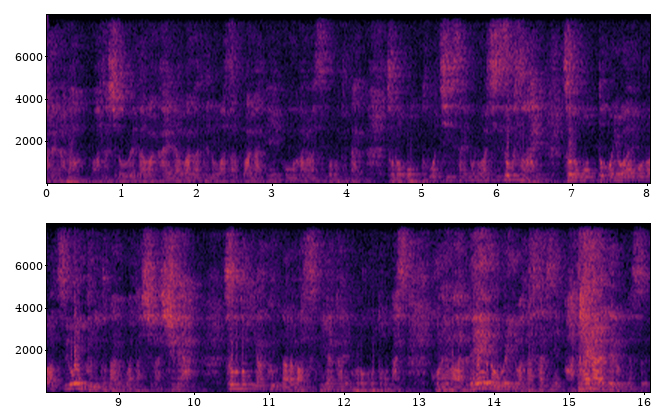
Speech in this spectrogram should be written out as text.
彼らは私の植えた若枝我が手の技我が栄光を表すものとなる。その最も小さいものは士族となりその最も弱いものは強い国となる。私は主である。その時が来るならば速やかにこのことをなす。これは霊の上に私たちに与えられているんです。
